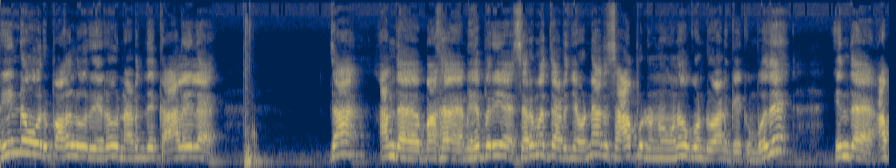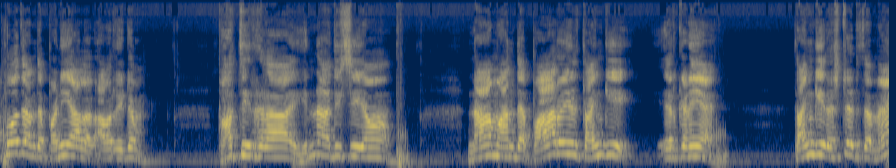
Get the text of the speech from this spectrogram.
மீண்டும் ஒரு பகல் ஒரு இரவு நடந்து காலையில் தான் அந்த மக மிகப்பெரிய சிரமத்தை அடைஞ்ச உடனே அதை சாப்பிடணும் உணவு கொண்டு வான்னு கேட்கும்போது இந்த அப்போது அந்த பணியாளர் அவரிடம் பார்த்தீர்களா? என்ன அதிசயம்? நாம் அந்த பாறையில் தங்கி ஏற்கனவே தங்கி ரெஸ்ட் எடுத்தோமே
